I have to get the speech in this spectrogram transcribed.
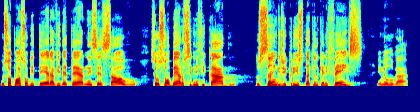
Eu só posso obter a vida eterna e ser salvo se eu souber o significado do sangue de Cristo, daquilo que ele fez em meu lugar,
